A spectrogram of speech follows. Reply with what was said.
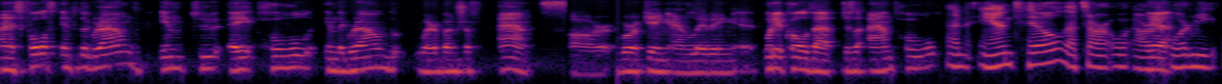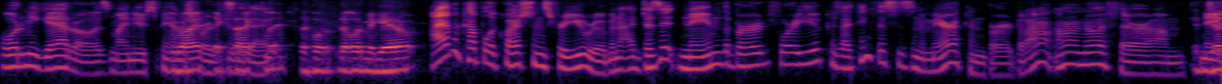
and it falls into the ground, into a hole in the ground where a bunch of ants are working and living. What do you call that? Just an ant hole? an ant hill that's our our Yeah. hormi- hormiguero is my new spanish right, word for the day exactly. The, the hormiguero. i have a couple of questions for you ruben I, does it name the bird for you because i think this is an american bird but i don't i don't know if they're um It native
